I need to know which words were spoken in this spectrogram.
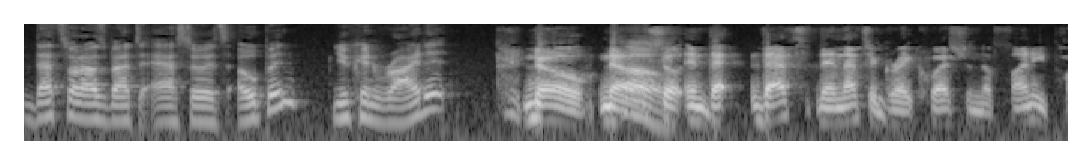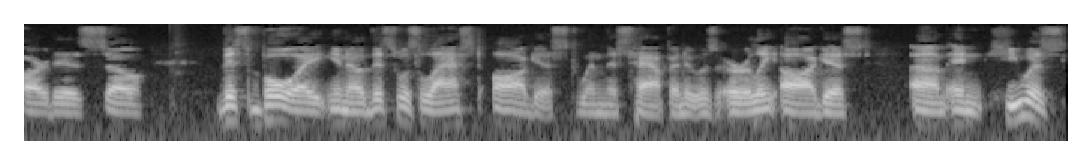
That's what I was about to ask. So it's open. You can ride it. No, no. Oh. So and that that's then that's a great question. The funny part is so this boy, you know, this was last August when this happened. It was early August, um, and he was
